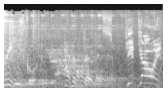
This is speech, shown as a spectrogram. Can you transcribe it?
Pretty good. Have a bonus. Get going!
